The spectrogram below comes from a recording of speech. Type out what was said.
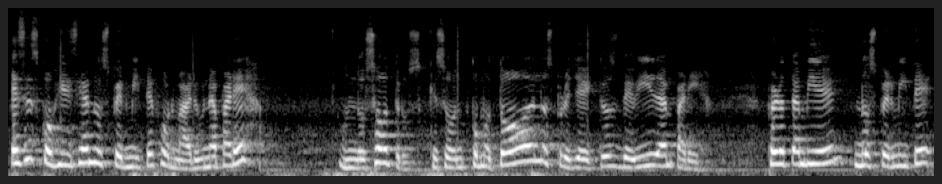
esa escogencia nos permite formar una pareja, un nosotros, que son como todos los proyectos de vida en pareja pero también nos permite,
